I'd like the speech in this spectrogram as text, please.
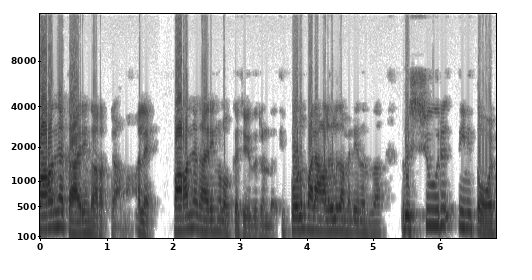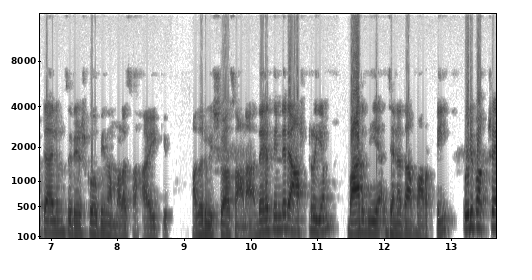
പറഞ്ഞ കാര്യം കറക്റ്റാണ് ആണ് അല്ലെ? പറഞ്ഞ കാര്യങ്ങളൊക്കെ ചെയ്തിട്ടുണ്ട്. ഇപ്പോഴും പല ആളുകൾ കമന്റ് ചെയ്യുന്നത് തൃശ്ശൂർ ഇനി തോറ്റാലും സുരേഷ് ഗോപി നമ്മളെ സഹായിക്കും. അതൊരു വിശ്വാസമാണ്. അദ്ദേഹത്തിന്റെ രാഷ്ട്രീയം ഭാരതീയ ജനതാ പാർട്ടി. ഒരു പക്ഷേ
